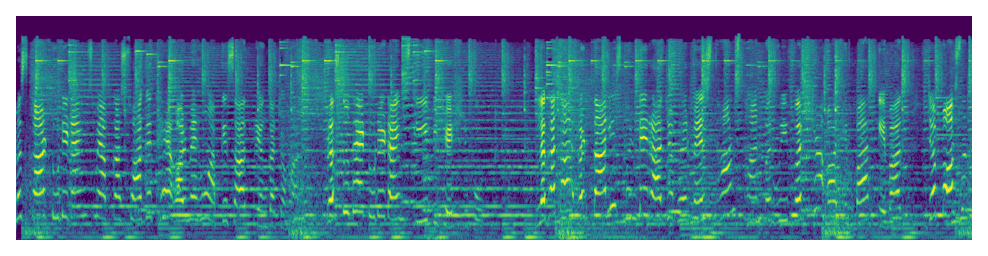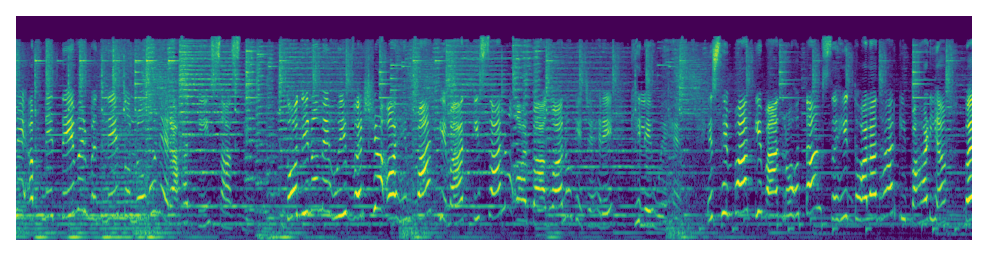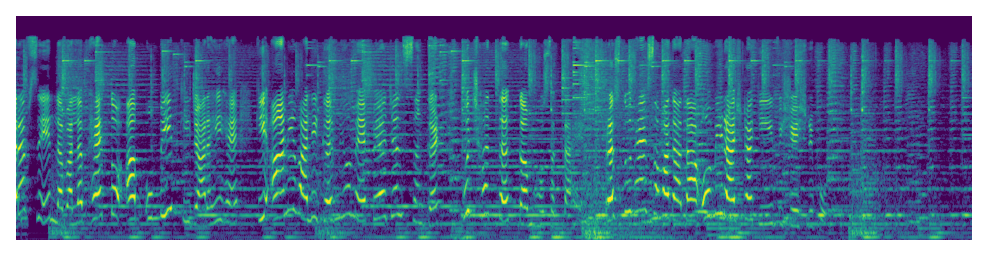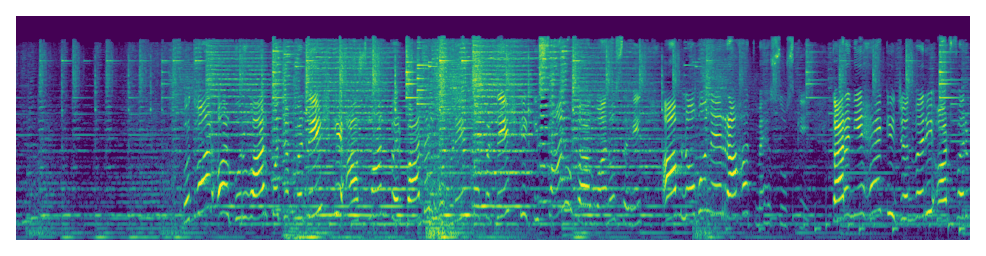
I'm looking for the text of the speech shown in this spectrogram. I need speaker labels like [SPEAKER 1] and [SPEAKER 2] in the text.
[SPEAKER 1] नमस्कार today times में आपका स्वागत है और मैं हूँ आपके साथ प्रियंका चौहान। प्रस्तुत है टुडे टाइम्स की विशेष रिपोर्ट। लगातार 48 घंटे राज्य भर में स्थान स्थान पर हुई वर्षा और हिमपात के बाद जब मौसम ने अपने तेवर बदले तो लोगों ने राहत की सांस ली। दो दिनों में हुई वर्षा और हिमपात के बाद किसानों और बागवानों के चेहरे खिले हुए हैं। इस हिमपात के बाद रोहतांग सहित धौलाधार की पहाड़ियाँ बर्फ़ लबालब है तो अब उम्मीद की जा रही है कि आने वाली गर्मियों में पेयजल संकट कुछ हद तक कम हो सकता है। प्रस्तुत है संवाददाता ओमी राष्ट्रा की विशेष रिपोर्ट। बुधवार और गुरुवार को जब प्रदेश के आसमान पर बादल उड़े तो प्रदेश के किसानों, बागवानों सहित आप लोगों ने राहत महसूस की। कारण ये है कि जनवरी और फरवरी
